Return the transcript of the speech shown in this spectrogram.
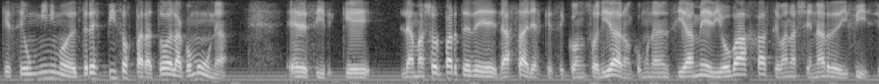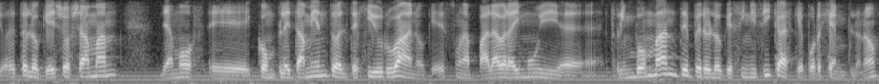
que sea un mínimo de tres pisos para toda la comuna. Es decir, que la mayor parte de las áreas que se consolidaron como una densidad media o baja se van a llenar de edificios. Esto es lo que ellos llaman digamos, eh, completamiento del tejido urbano, que es una palabra ahí muy eh, rimbombante, pero lo que significa es que, por ejemplo, ¿no?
